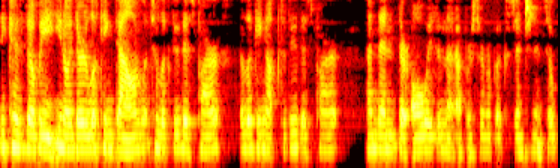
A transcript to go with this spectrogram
Because they'll be, you know, they're looking down what to look through this part, they're looking up to do this part, and then they're always in that upper cervical extension. And so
